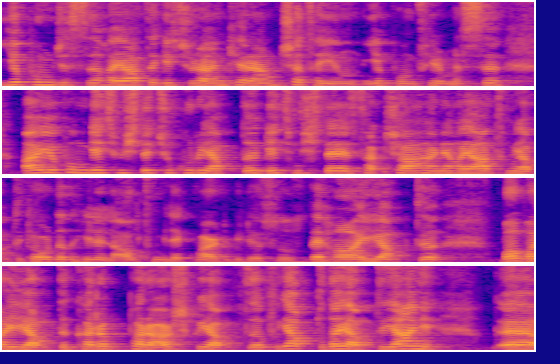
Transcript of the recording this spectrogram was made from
yapımcısı, hayata geçiren Kerem Çatay'ın yapım firması. Ay yapım geçmişte Çukur'u yaptı, geçmişte Şahane Hayatım yaptı ki orada da Hilal Altınbilek vardı biliyorsunuz. Deha'yı yaptı, Baba'yı yaptı, Kara Para Aşkı yaptı, yaptı da yaptı. Yani e, e,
